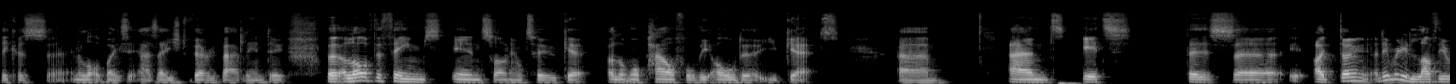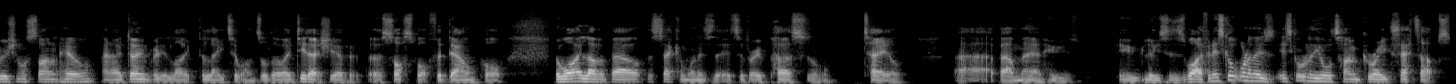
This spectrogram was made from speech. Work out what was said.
because uh, in a lot of ways it has aged very badly indeed. But a lot of the themes in Silent Hill 2 get a lot more powerful the older you get. Um, and it's there's uh, I don't I didn't really love the original Silent Hill, and I don't really like the later ones. Although I did actually have a, a, soft spot for Downpour. But what I love about the second one is that it's a very personal tale uh, about a man who's who loses his wife, and it's got one of those. It's got one of the all time great setups,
